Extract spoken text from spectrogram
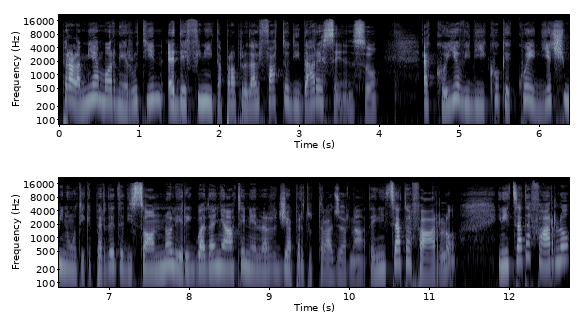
però la mia morning routine è definita proprio dal fatto di dare senso. Ecco, io vi dico che quei 10 minuti che perdete di sonno li riguadagnate in energia per tutta la giornata. Iniziate a farlo, iniziate a farlo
